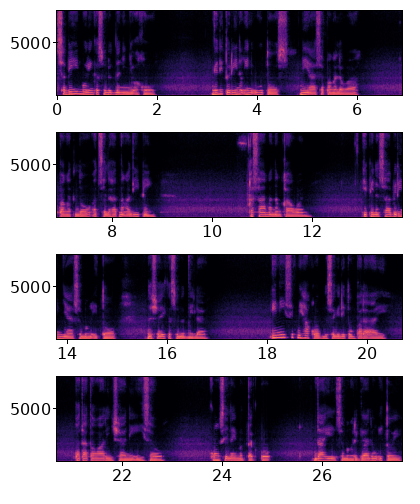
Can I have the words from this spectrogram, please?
Sabihin mo rin kasunod na ninyo ako. Ganito rin ang inuutos niya sa pangalawa, pangatlo at sa lahat ng aliping kasama ng kawan. Ipinasabi rin niya sa mga ito na siya'y kasunod nila. Inisip ni Jacob na sa ganitong paraay, patatawarin siya ni Esau kung sila'y magtagpo. Dahil sa mga regalong ito'y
